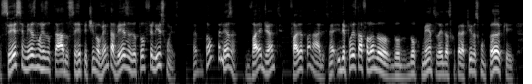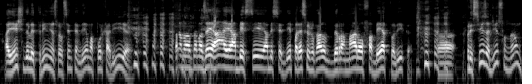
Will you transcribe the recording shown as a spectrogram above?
se esse mesmo resultado se repetir 90 vezes, eu estou feliz com isso. Então, beleza, vai adiante faz a tua análise. Né? E depois eu estava falando dos do documentos aí das cooperativas com Tuckey, aí enche de letrinhas para você entender uma porcaria. ah, mas é A, é ABC, ABCD, parece que jogaram, derramaram o alfabeto ali, cara. Uh, precisa disso? Não.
